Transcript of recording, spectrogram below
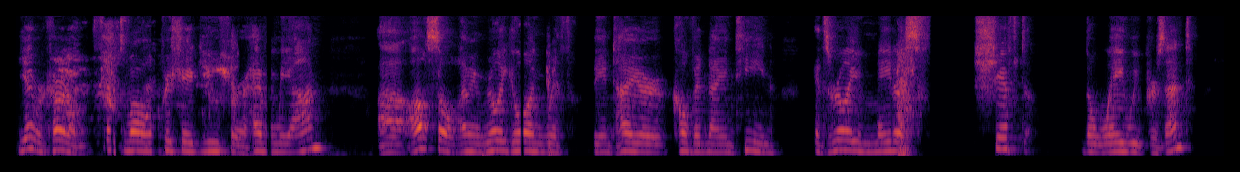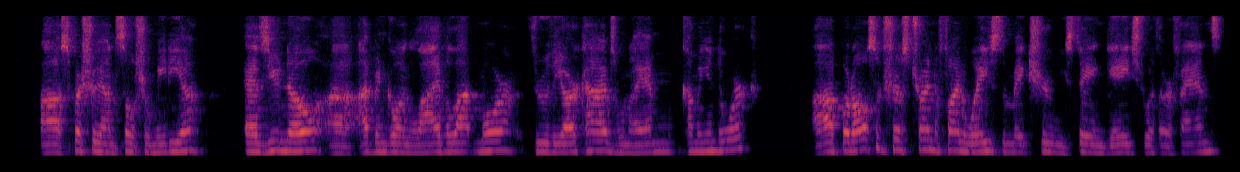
Yeah, Ricardo. First of all, appreciate you for having me on. Uh, also, I mean, really going with the entire COVID nineteen it's really made us shift the way we present, uh, especially on social media. As you know, uh, I've been going live a lot more through the archives when I am coming into work, uh, but also just trying to find ways to make sure we stay engaged with our fans,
